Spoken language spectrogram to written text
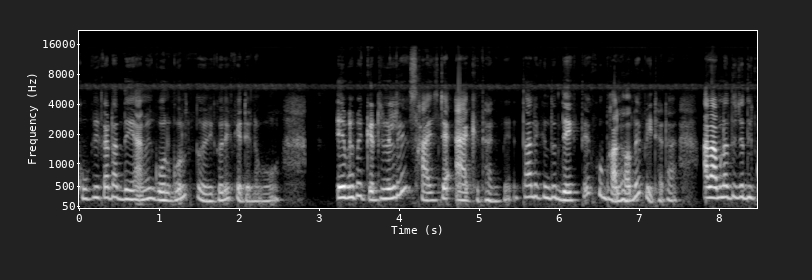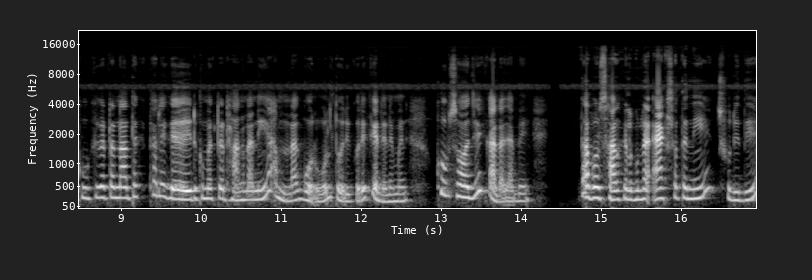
কুকি কাটা দিয়ে আমি গোল গোল তৈরি করে কেটে নেব। এভাবে কেটে নিলে সাইজটা একই থাকবে। তাহলে কিন্তু দেখতে খুব ভালো হবে পিঠাটা। আর আপনাদের যদি কুকি কাটা না থাকে, তাহলে এরকম একটা ঢাকনা নিয়ে আপনারা গোল গোল তৈরি করে কেটে নেবেন। খুব সহজেই কাটা যাবে। তারপর সার্কেলগুলো একসাথে নিয়ে ছুরি দিয়ে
